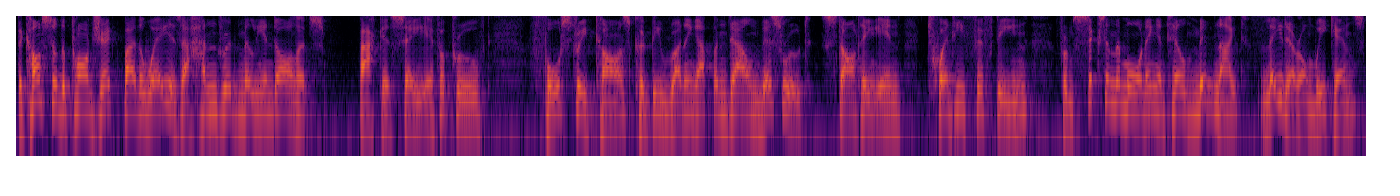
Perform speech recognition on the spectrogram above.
The cost of the project, by the way, is $100 million. Backers say, if approved, four streetcars could be running up and down this route starting in 2015 from 6 in the morning until midnight, later on weekends.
